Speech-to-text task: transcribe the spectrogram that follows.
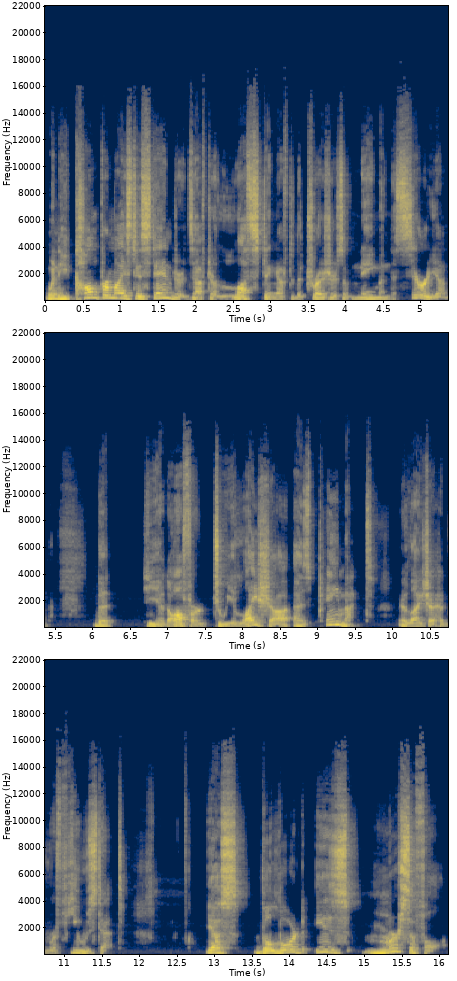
when he compromised his standards after lusting after the treasures of Naaman the Syrian that he had offered to Elisha as payment. Elisha had refused it. Yes, the Lord is merciful,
